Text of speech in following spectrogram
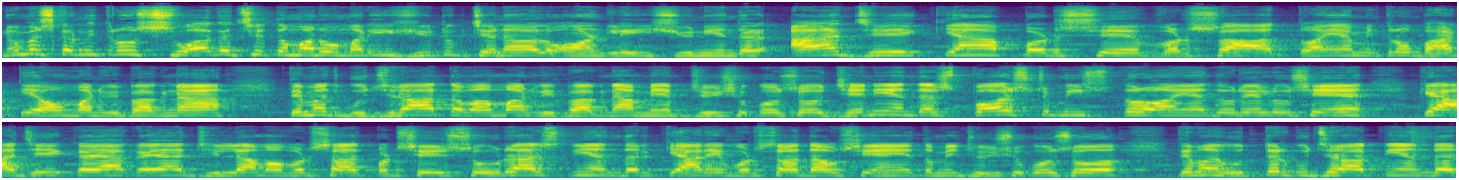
નમસ્કાર મિત્રો, સ્વાગત છે તમારું અમારી યુટ્યુબ ચેનલ ઓનલી ઇશ્યુની અંદર. આજે ક્યાં પડશે વરસાદ? તો અહીંયા મિત્રો, ભારતીય હવામાન વિભાગના તેમજ ગુજરાત હવામાન વિભાગના મેપ જોઈ શકો છો. જેની અંદર સ્પષ્ટ મિત્રો અહીંયા દોરેલું છે કે આજે કયા કયા જિલ્લામાં વરસાદ પડશે, સૌરાષ્ટ્રની અંદર ક્યારે વરસાદ આવશે અહીંયા તમે જોઈ શકો છો. તેમજ ઉત્તર ગુજરાતની અંદર,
